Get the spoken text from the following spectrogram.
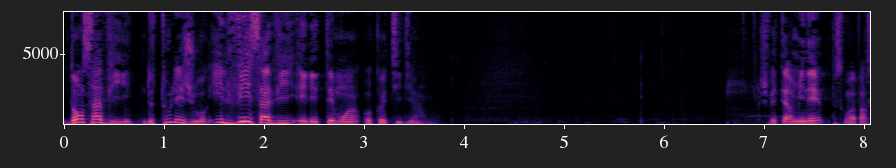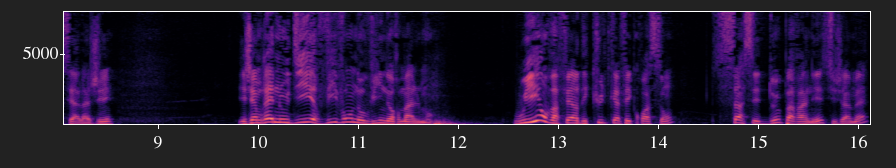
dans sa vie de tous les jours, il vit sa vie et il est témoin au quotidien. Je vais terminer parce qu'on va passer à l'AG. Et j'aimerais nous dire, vivons nos vies normalement. Oui, on va faire des cultes café croissant. Ça, c'est deux par année, si jamais.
